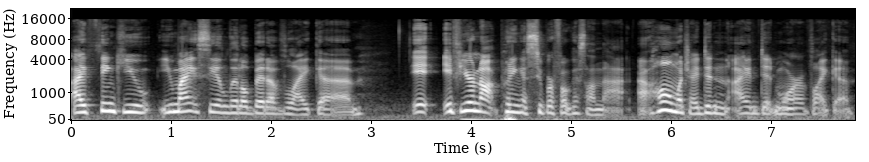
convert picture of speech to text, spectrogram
I think you you might see a little bit of like uh, a, it, if you're not putting a super focus on that at home, which I didn't. I did more of like a,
